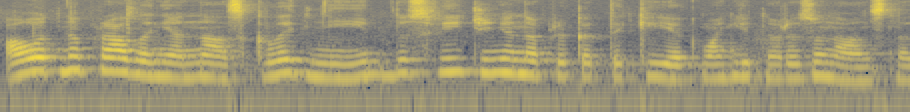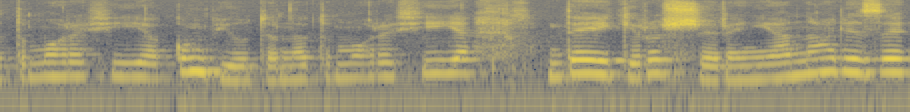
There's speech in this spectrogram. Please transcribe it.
А от направлення на складні дослідження, наприклад, такі як магнітно-резонансна томографія, комп'ютерна томографія, деякі розширені аналізи,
